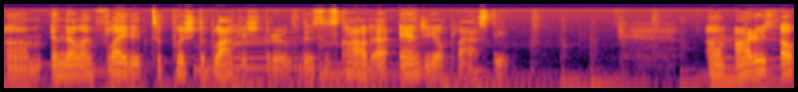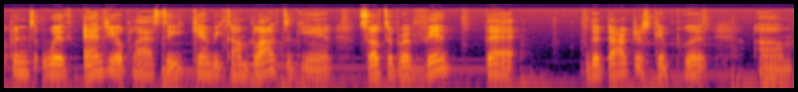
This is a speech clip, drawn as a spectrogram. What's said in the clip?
um, and they'll inflate it to push the blockage through. This is called an angioplasty. Um, arteries opened with angioplasty can become blocked again. So, to prevent that, the doctors can put um,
